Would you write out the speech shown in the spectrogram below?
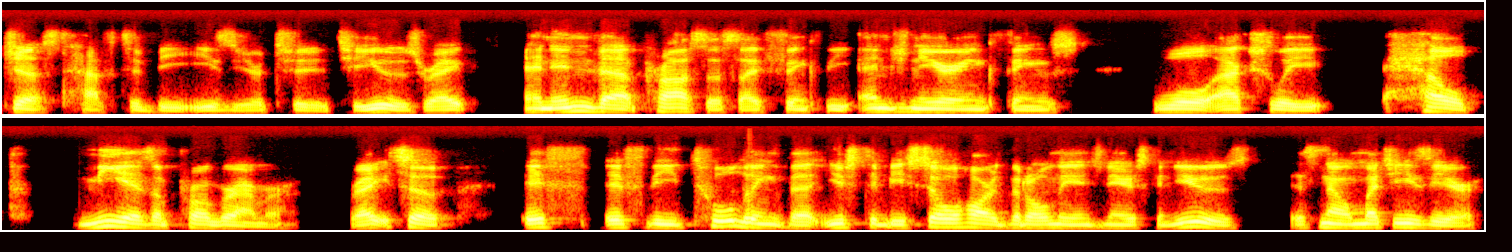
just have to be easier to to use right? And in that process i think the engineering things will actually help me as a programmer right? So if if the tooling that used to be so hard that only engineers can use is now much easier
